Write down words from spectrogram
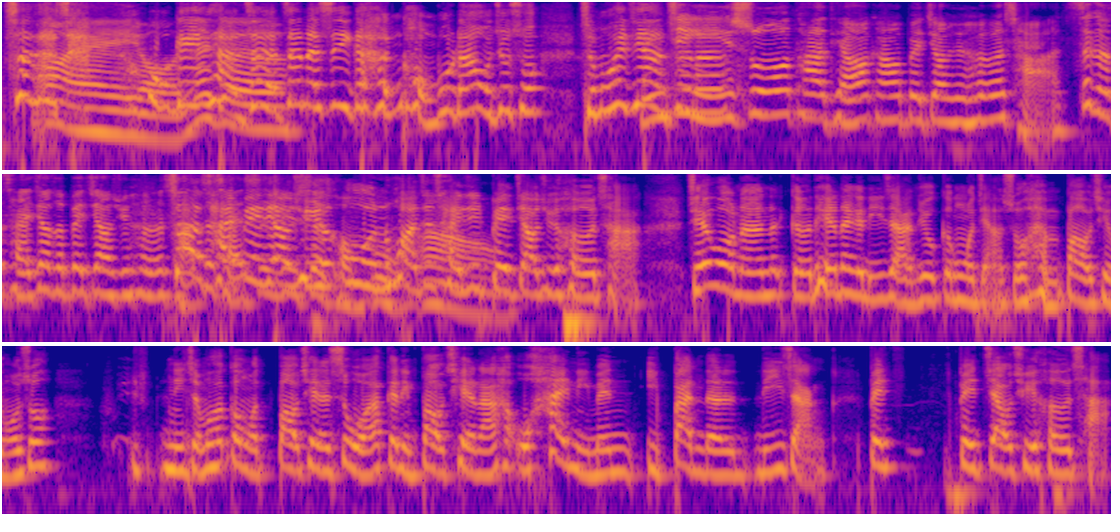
这个才，哎，我跟你讲，那個、这个真的是一个很恐怖。然后我就说，怎么会这样子呢？林静怡说他的调咖被叫去喝茶，这个才叫做被叫去喝茶，这才被叫去问话，这才是被叫去喝茶。结果呢，隔天那个里长就跟我讲说，很抱歉。我说，你怎么会跟我抱歉的？是我要跟你抱歉啊！我害你们一半的里长被被叫去喝茶。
